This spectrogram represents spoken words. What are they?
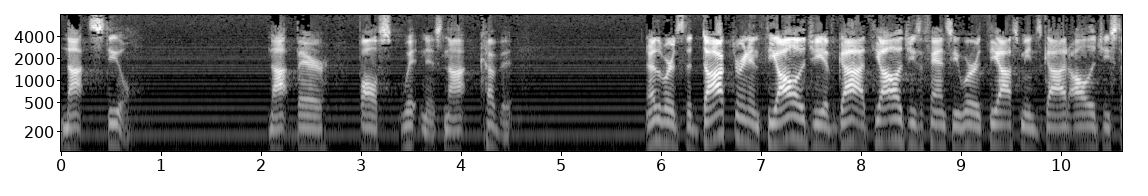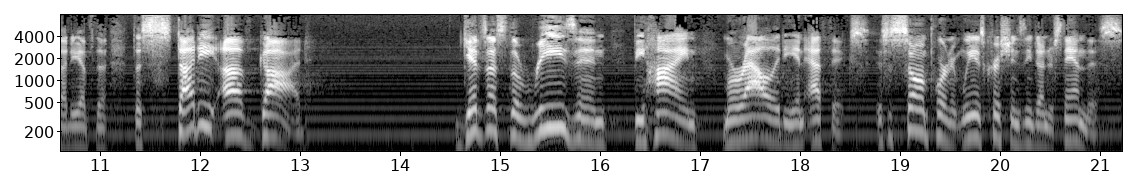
not steal, not bear false witness, not covet. In other words, the doctrine and theology of God, theology is a fancy word, theos means God, ology, study of the, the study of God gives us the reason behind morality and ethics. This is so important. We as Christians need to understand this.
